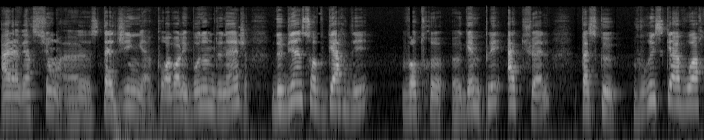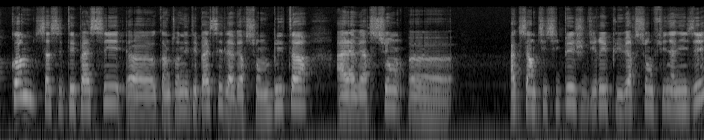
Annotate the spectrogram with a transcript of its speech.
à la version euh, staging pour avoir les bonhommes de neige, de bien sauvegarder votre euh, gameplay actuel parce que vous risquez avoir, comme ça s'était passé euh, quand on était passé de la version bêta à la version accès anticipé, je dirais, puis version finalisée,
